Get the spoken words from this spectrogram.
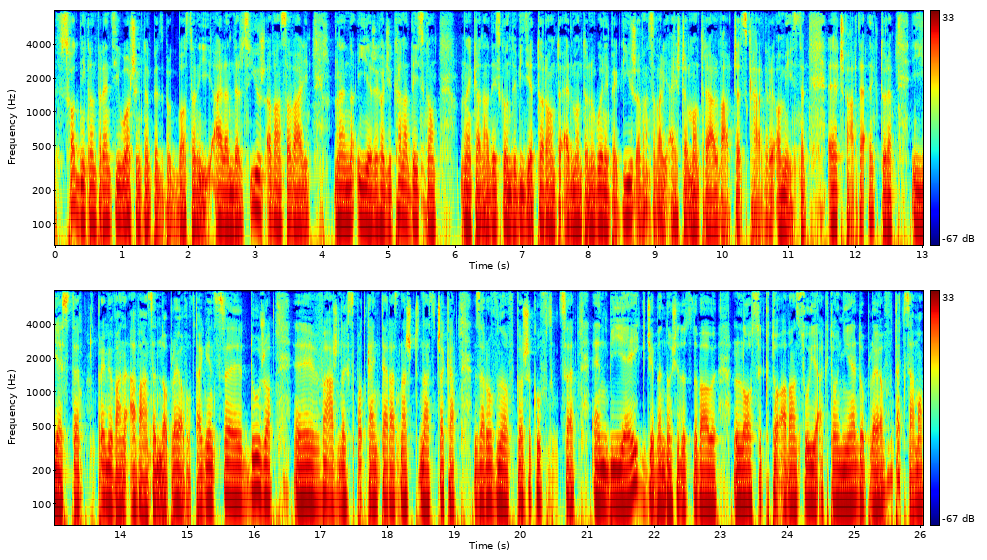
w wschodniej konferencji Washington, Pittsburgh, Boston i Islanders już awansowali. No i jeżeli chodzi o kanadyjską, kanadyjską dywizję Toronto, Edmonton, Winnipeg już awansowali, a jeszcze Montreal walczy z Calgary o miejsce e, czwarte, e, które jest premiowane awansem do playoffów. Tak więc e, dużo ważnych spotkań teraz nas, nas czeka zarówno w koszykówce NBA, gdzie będą się decydowały losy, kto awansuje, a kto nie do playoffów, tak samo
